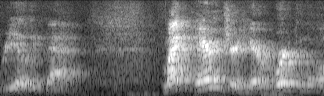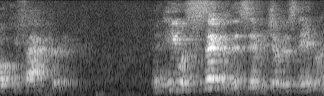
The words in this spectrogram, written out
Really bad. Mike Perringer here worked in the local factory, and he was sick of this image of his neighborhood.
